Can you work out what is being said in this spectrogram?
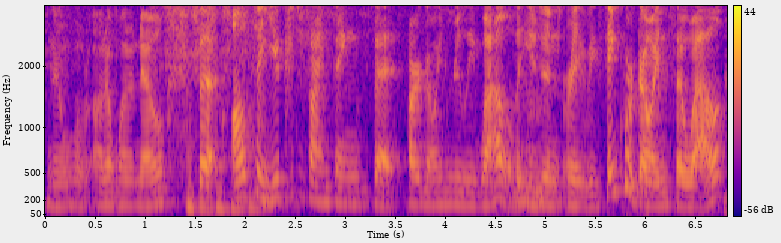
You know, well, I don't want to know. But also, you could find things that are going really well that you didn't really think were going so well.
